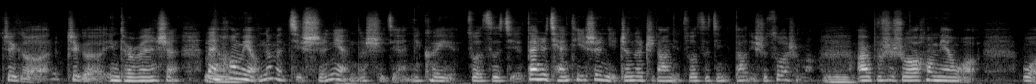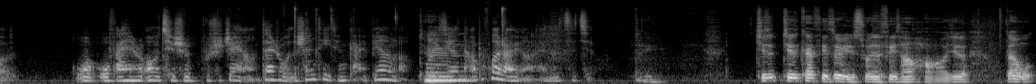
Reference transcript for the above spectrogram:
这个这个 intervention，那你后面有那么几十年的时间，你可以做自己，但是前提是你真的知道你做自己，你到底是做什么，嗯，而不是说后面我我我我发现说哦，其实不是这样，但是我的身体已经改变了，我已经拿不回来原来的自己了。对，其实其实 Cathy 这里说的非常好，就但我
